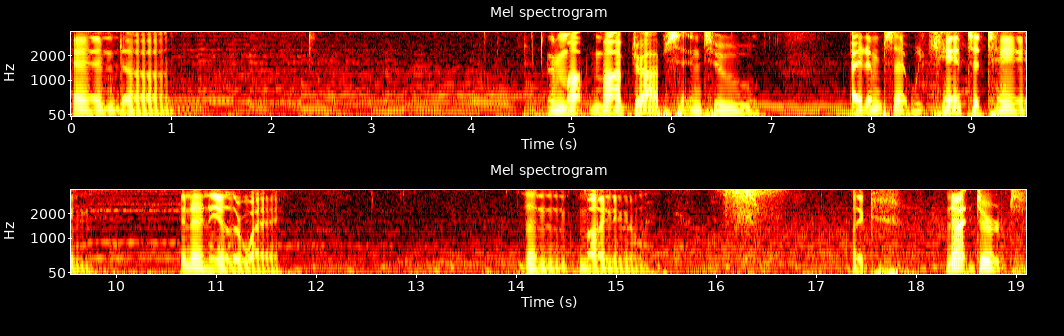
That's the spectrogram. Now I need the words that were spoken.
and uh, and mob, mob drops into items that we can't attain in any other way than mining them. Like, not dirt.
